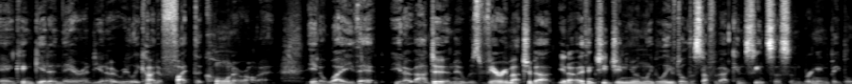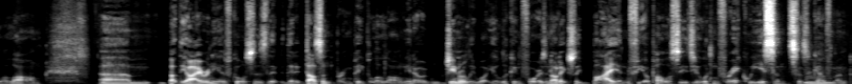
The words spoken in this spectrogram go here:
and can get in there and, you know, really kind of fight the corner on it in a way that, you know, Ardern, who was very much about, you know, I think she genuinely believed all the stuff about consensus and bringing people along. Um, but the irony, of course, is that, that it doesn't bring people along. You know, generally what you're looking for is not actually buy-in for your policies. You're looking for acquiescence as a mm. government.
